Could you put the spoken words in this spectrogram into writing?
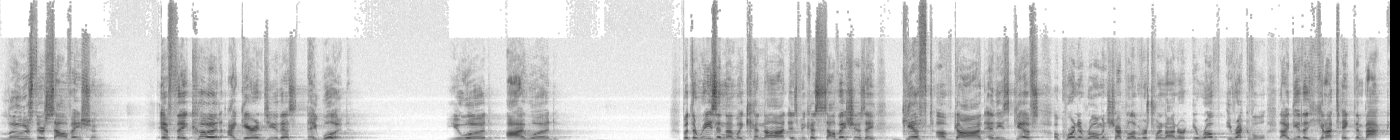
lose their salvation. If they could, I guarantee you this, they would. You would, I would. But the reason that we cannot is because salvation is a gift of God, and these gifts, according to Romans chapter 11, verse 29, are irrevocable. The idea that He cannot take them back.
